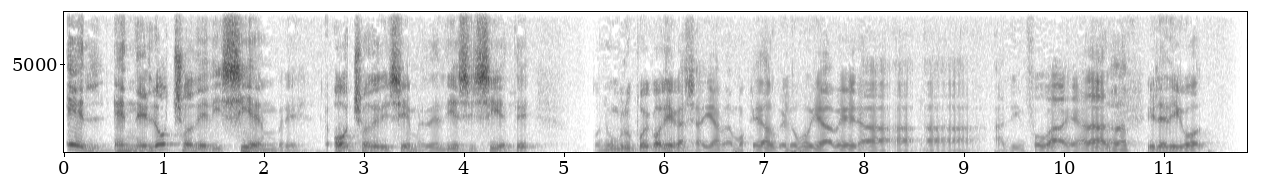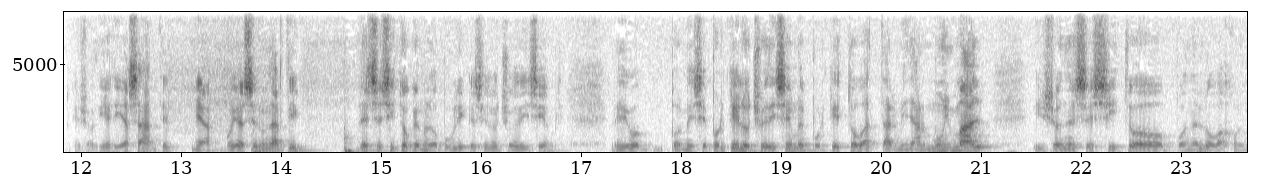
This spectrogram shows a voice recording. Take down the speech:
Él, en el 8 de diciembre, 8 de diciembre del 17, con un grupo de colegas, ahí habíamos quedado que lo voy a ver al Infobae, a dar, y le digo, que yo 10 días antes, mira, voy a hacer un artículo, necesito que me lo publiques el 8 de diciembre. Le digo, pues me dice, ¿por qué el 8 de diciembre? Porque esto va a terminar muy mal y yo necesito ponerlo bajo el,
